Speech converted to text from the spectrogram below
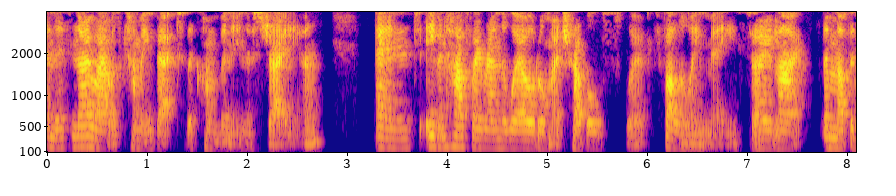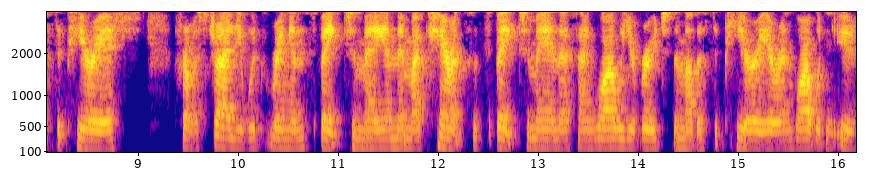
and there's no way I was coming back to the convent in Australia. And even halfway around the world, all my troubles were following me. So, like, the Mother Superior from Australia would ring and speak to me, and then my parents would speak to me, and they're saying, Why were you rude to the Mother Superior? And why wouldn't you?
